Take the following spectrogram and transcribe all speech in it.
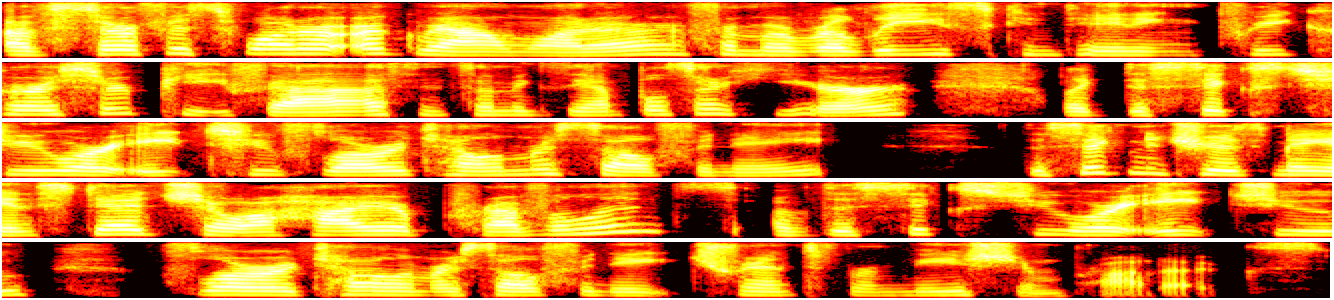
of surface water or groundwater from a release containing precursor PFAS, and some examples are here, like the 6,2 or 8,2 fluorotelomer sulfonate. The signatures may instead show a higher prevalence of the 6,2 or 8,2 fluorotelomer sulfonate transformation products.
